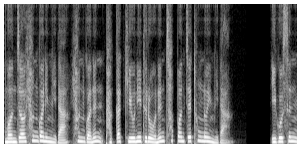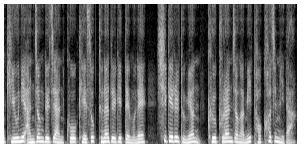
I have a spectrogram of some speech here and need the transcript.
먼저 현관입니다. 현관은 바깥 기운이 들어오는 첫 번째 통로입니다. 이곳은 기운이 안정되지 않고 계속 드나들기 때문에 시계를 두면 그 불안정함이 더 커집니다.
